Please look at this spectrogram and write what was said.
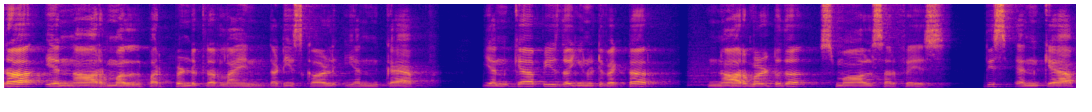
draw a normal perpendicular line that is called n cap n cap is the unit vector normal to the small surface this n cap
